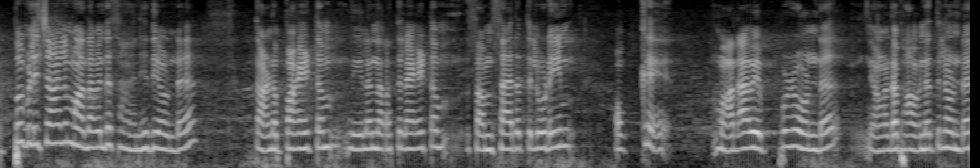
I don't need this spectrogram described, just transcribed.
എപ്പോൾ വിളിച്ചാലും മാതാവിന്റെ സാന്നിധ്യമുണ്ട്. തണുപ്പായിട്ടും നീല നിറത്തിലായിട്ടും സംസാരത്തിലൂടെയും ഒക്കെ മാതാവ് എപ്പോഴും ഉണ്ട്. ഞങ്ങളുടെ ഭവനത്തിലുണ്ട്.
